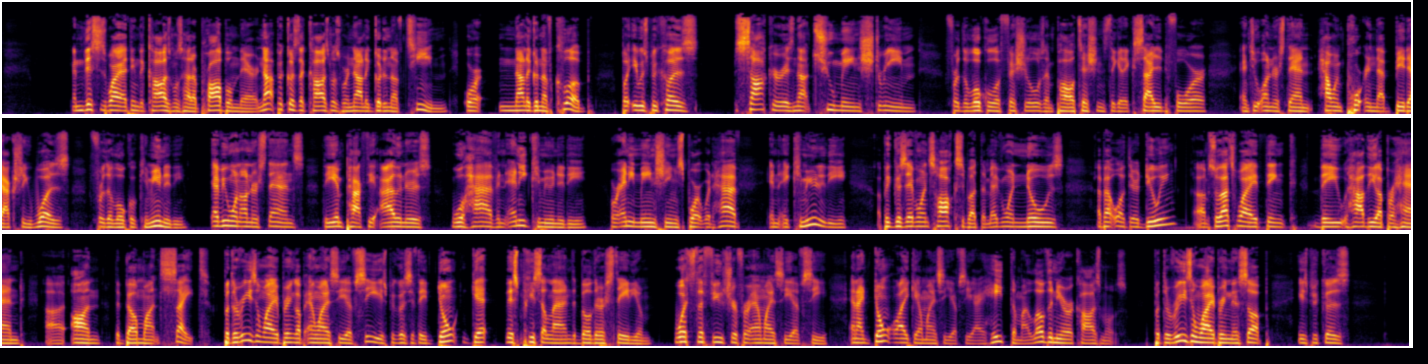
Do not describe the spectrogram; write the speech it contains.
and this is why I think the Cosmos had a problem there, not because the Cosmos were not a good enough team or not a good enough club, but it was because soccer is not too mainstream for the local officials and politicians to get excited for and to understand how important that bid actually was for the local community. Everyone understands the impact the Islanders will have in any community or any mainstream sport would have in a community uh, because everyone talks about them. Everyone knows about what they're doing. Um, so that's why I think they have the upper hand uh, on the Belmont site. But the reason why I bring up NYCFC is because if they don't get this piece of land to build their stadium, what's the future for NYCFC? And I don't like NYCFC. I hate them. I love the New York Cosmos. But the reason why I bring this up is because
